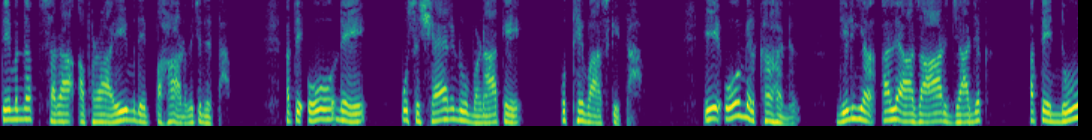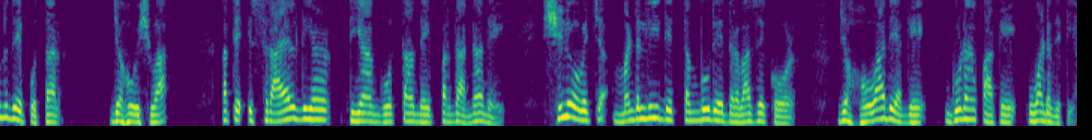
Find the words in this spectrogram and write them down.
ਤਿਮਨਤ ਸਰਾ ਅਫਰਾਈਮ ਦੇ ਪਹਾੜ ਵਿੱਚ ਦਿੱਤਾ। ਅਤੇ ਉਹ ਨੇ ਉਸ ਸ਼ਹਿਰ ਨੂੰ ਬਣਾ ਕੇ ਉੱਥੇ ਵਾਸ ਕੀਤਾ। ਇਹ ਉਹ ਮਿਲਖਾਂ ਹਨ ਜਿਹੜੀਆਂ ਅਲਆਜ਼ਾਰ ਜਾਜਕ ਅਤੇ ਨੂਨ ਦੇ ਪੁੱਤਰ ਯਹੋਸ਼ੂਆ ਅਤੇ ਇਸਰਾਇਲ ਦੀਆਂ ਦੀਆਂ ਗੋਤਾਂ ਦੇ ਪ੍ਰਧਾਨਾਂ ਨੇ ਸ਼ਿਲੋ ਵਿੱਚ ਮੰਡਲੀ ਦੇ ਤੰਬੂ ਦੇ ਦਰਵਾਜ਼ੇ ਕੋਲ ਯਹੋਵਾ ਦੇ ਅੱਗੇ ਗੁਣਾ ਪਾ ਕੇ ਵੰਡ ਦਿੱਤੀਆਂ।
